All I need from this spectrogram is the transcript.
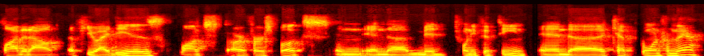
plotted out a few ideas, launched our first books in, in uh, mid 2015 and uh, kept going from there.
